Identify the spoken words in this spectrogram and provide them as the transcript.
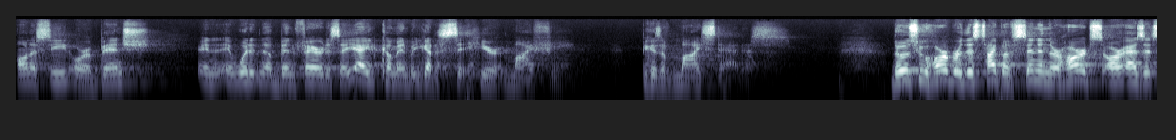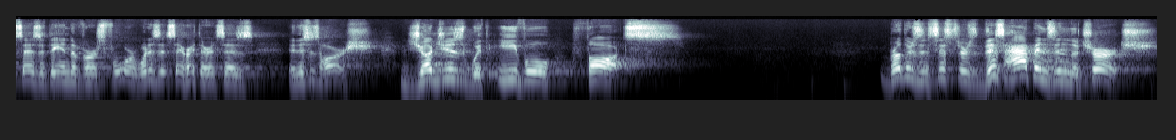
on a seat or a bench. And it wouldn't have been fair to say, yeah, you come in, but you got to sit here at my feet because of my status. Those who harbor this type of sin in their hearts are, as it says at the end of verse 4, what does it say right there? It says, and this is harsh judges with evil thoughts. Brothers and sisters, this happens in the church.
